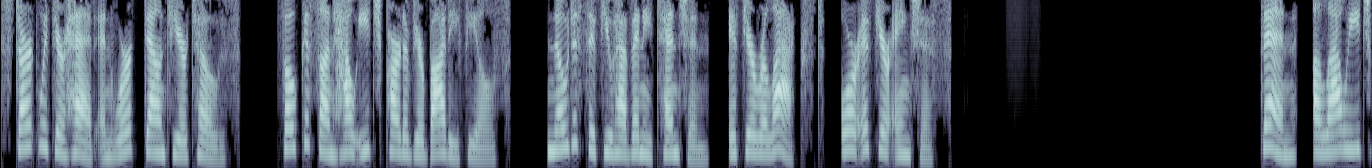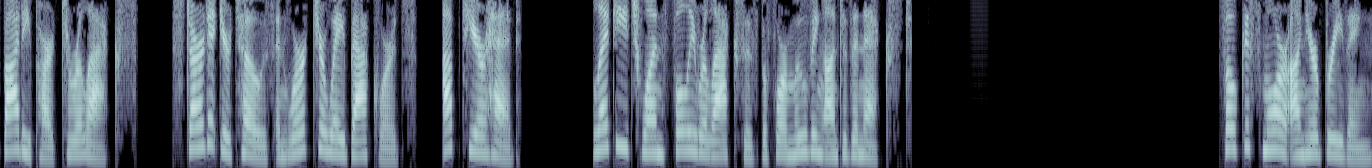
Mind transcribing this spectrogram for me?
Start with your head and work down to your toes. Focus on how each part of your body feels. Notice if you have any tension, if you're relaxed, or if you're anxious. Then, allow each body part to relax. Start at your toes and work your way backwards, up to your head. Let each one fully relaxes before moving on to the next. Focus more on your breathing.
